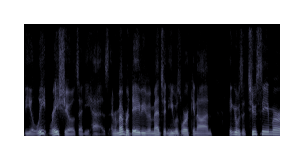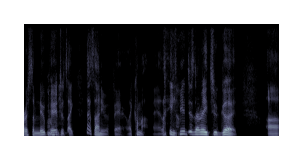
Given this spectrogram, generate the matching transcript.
the elite ratios that he has, and remember, Dave even mentioned he was working on I think it was a two seamer or some new pitch. Mm-hmm. It's like that's not even fair. Like, come on, man. Like no. you're just already too good. Uh,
